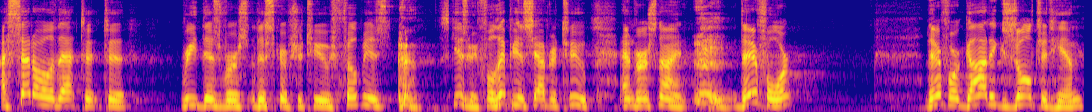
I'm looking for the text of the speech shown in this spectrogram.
I said all of that to, to read this verse, this scripture to you. Philippians, excuse me, Philippians chapter 2 and verse 9. therefore, therefore God exalted him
